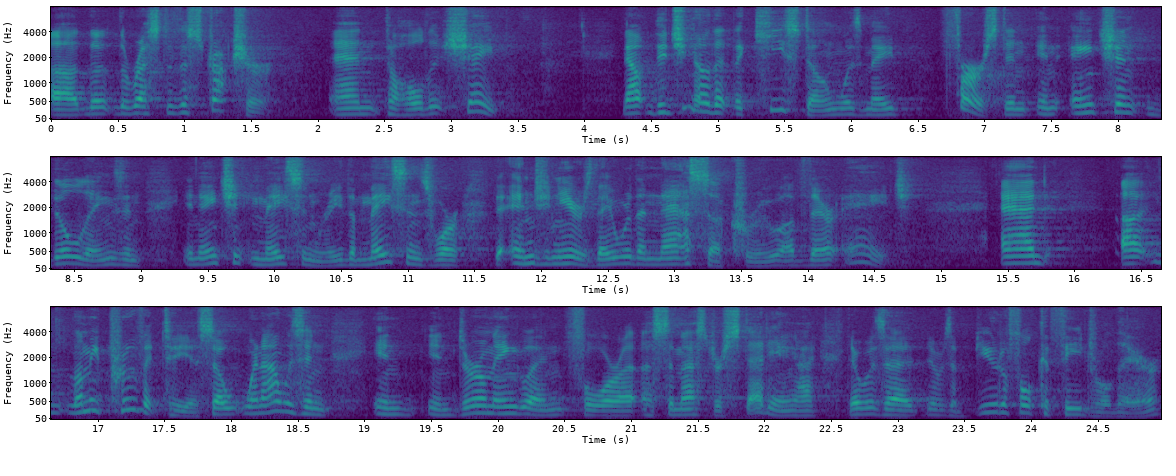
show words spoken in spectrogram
uh, the, the rest of the structure and to hold its shape. Now, did you know that the keystone was made first in, in ancient buildings and in ancient masonry? The masons were the engineers, they were the NASA crew of their age. And uh, let me prove it to you. So, when I was in, in, in Durham, England for a, a semester studying, I, there, was a, there was a beautiful cathedral there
